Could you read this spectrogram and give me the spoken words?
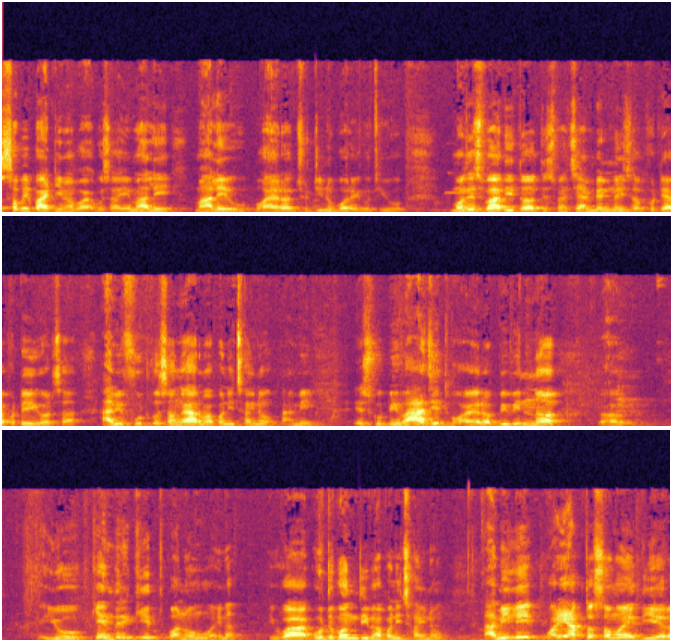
सबै पार्टीमा भएको छ। एमाले माले भएर छुट्टिनु परेको थियो। मधेसवादी त त्यसमा च्याम्पियन नै छ फुट्या फुटै गर्छ। हामी फुटको सङ्घारमा पनि छैनौँ। हामी यसको विभाजित भएर विभिन्न यो केन्द्रीकृत भनौँ होइन? वा गुटबन्दीमा पनि छैनौँ। हामीले पर्याप्त समय दिएर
